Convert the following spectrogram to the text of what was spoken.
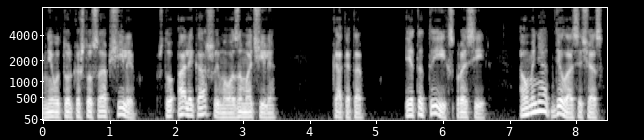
Мне вот только что сообщили, что Алика Ашимова замочили». «Как это?» «Это ты их спроси. А у меня дела сейчас.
